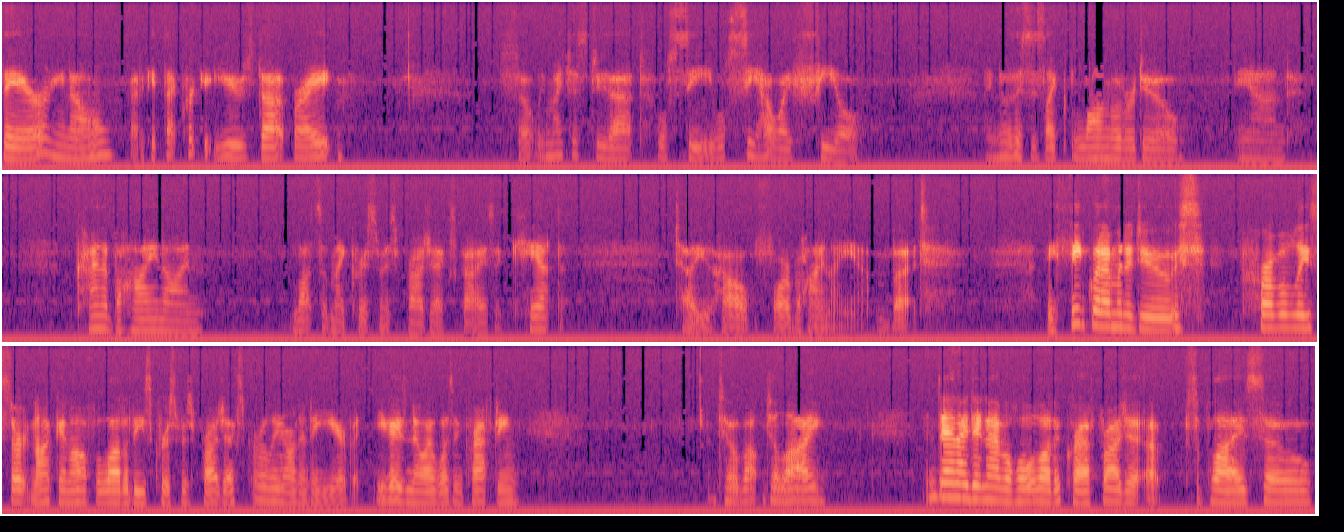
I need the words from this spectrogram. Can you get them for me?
there you know. Got to get that Cricut used up right? So we might just do that. We'll see. We'll see how I feel. I know this is like long overdue and kind of behind on lots of my Christmas projects guys. I can't tell you how far behind I am, but I think what I'm going to do is probably start knocking off a lot of these Christmas projects early on in the year, but you guys know I wasn't crafting until about July. And then I didn't have a whole lot of craft project uh, supplies, so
